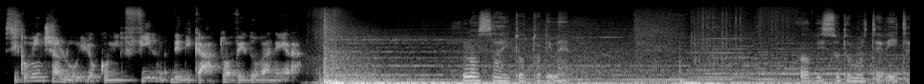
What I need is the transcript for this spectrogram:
Si comincia a luglio con il film dedicato a Vedova Nera. Non sai tutto di me. Ho vissuto molte vite.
